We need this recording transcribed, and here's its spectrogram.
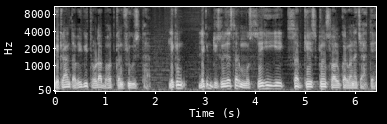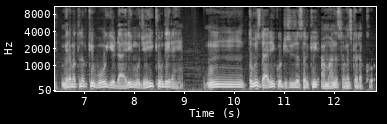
विक्रांत अभी भी थोड़ा बहुत कंफ्यूज था। लेकिन लेकिन डिसूजा सर मुझसे ही ये सब केस क्यों सॉल्व करवाना चाहते हैं? मेरा मतलब कि वो ये डायरी मुझे ही क्यों दे रहे हैं? हम्म, तुम इस डायरी को डिसूजा सर की अमानत समझ कर रखो।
